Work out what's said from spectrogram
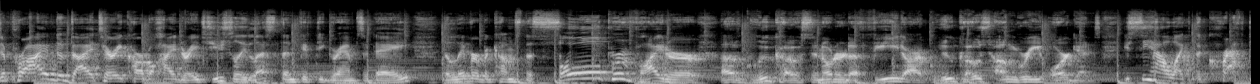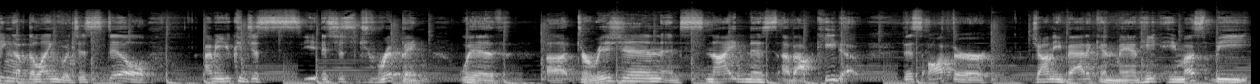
Deprived of dietary carbohydrates, usually less than 50 grams a day, the liver becomes the sole provider of glucose in order to feed our glucose hungry organs. You see how, like, the crafting of the language is still, I mean, you could just, it's just dripping with uh, derision and snideness about keto. This author, Johnny Vatican, man, he, he must be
